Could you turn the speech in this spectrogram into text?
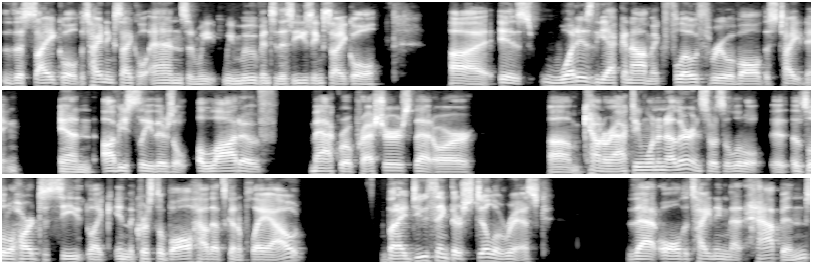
the cycle, the tightening cycle ends and we we move into this easing cycle, uh, is what is the economic flow through of all this tightening? And obviously, there's a, a lot of macro pressures that are um, counteracting one another, and so it's a little it's a little hard to see like in the crystal ball how that's going to play out. But I do think there's still a risk that all the tightening that happened,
